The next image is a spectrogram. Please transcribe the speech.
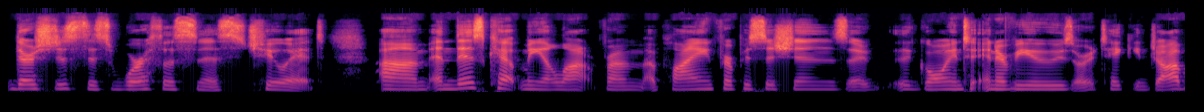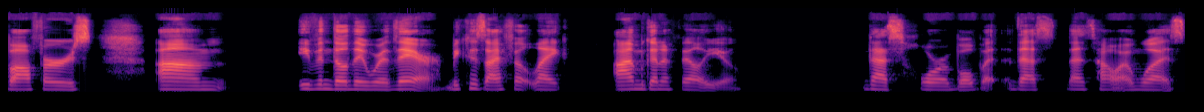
there's just this worthlessness to it. Um, and this kept me a lot from applying for positions, uh, going to interviews, or taking job offers, um, even though they were there, because I felt like I'm gonna fail you. That's horrible, but that's that's how I was.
